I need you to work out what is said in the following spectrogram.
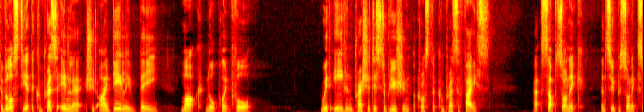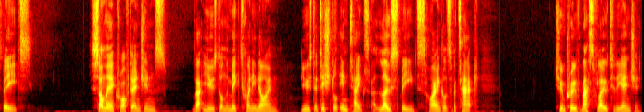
The velocity at the compressor inlet should ideally be Mach 0.4 with even pressure distribution across the compressor face at subsonic and supersonic speeds. Some aircraft engines, that used on the MiG 29, used additional intakes at low speeds, high angles of attack, to improve mass flow to the engine.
